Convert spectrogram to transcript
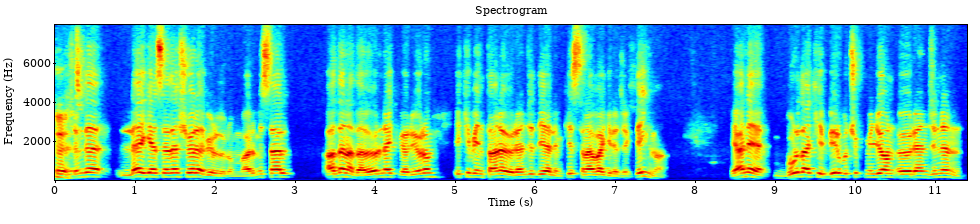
Evet. Şimdi LGS'de şöyle bir durum var. Misal Adana'da örnek veriyorum 2000 tane öğrenci diyelim ki sınava girecek değil mi? Yani buradaki bir buçuk milyon öğrencinin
